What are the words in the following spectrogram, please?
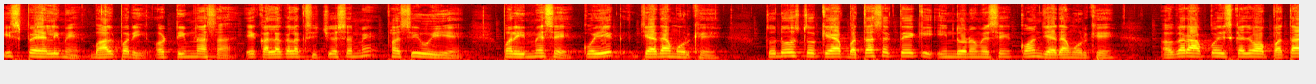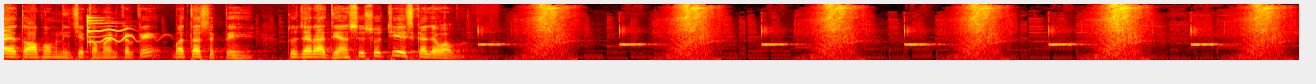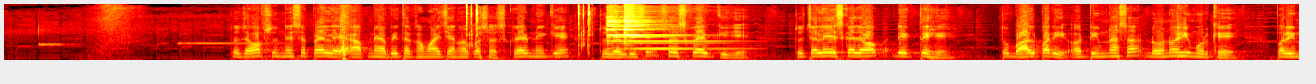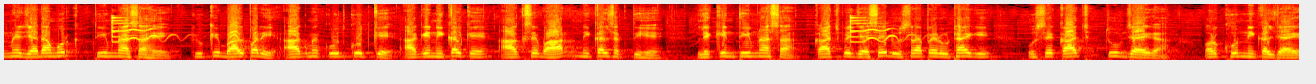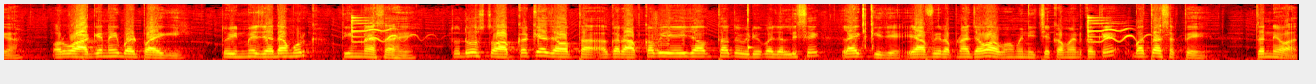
इस पहली में बालपरी और टीमनासा एक अलग अलग सिचुएशन में फंसी हुई है, पर इनमें से कोई एक ज़्यादा मूर्ख है। तो दोस्तों, क्या आप बता सकते हैं कि इन दोनों में से कौन ज़्यादा मूर्ख है? अगर आपको इसका जवाब पता है तो आप हम नीचे कमेंट करके बता सकते हैं। तो ज़रा ध्यान से सोचिए इसका जवाब। तो जवाब सुनने से पहले आपने अभी तक हमारे चैनल को सब्सक्राइब नहीं किए तो जल्दी से सब्सक्राइब कीजिए। तो चले इसका जवाब देखते हैं। तो बालपरी और टीमनासा दोनों ही मूर्ख है, पर इनमें ज़्यादा मूर्ख टीमनासा है, क्योंकि बालपरी आग में कूद कूद के आगे निकल के आग से बाहर निकल सकती है, लेकिन टीमनासा कांच पे जैसे दूसरा पैर उठाएगी, उसे कांच चुभ जाएगा और खून निकल जाएगा और वो आगे नहीं बढ़ पाएगी। तो इनमें ज़्यादा मूर्ख टीमनासा है। तो दोस्तों, आपका क्या जवाब था? अगर आपका भी यही जवाब था तो वीडियो को जल्दी से लाइक कीजिए या फिर अपना जवाब हमें नीचे कमेंट करके बता सकते हैं। धन्यवाद।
